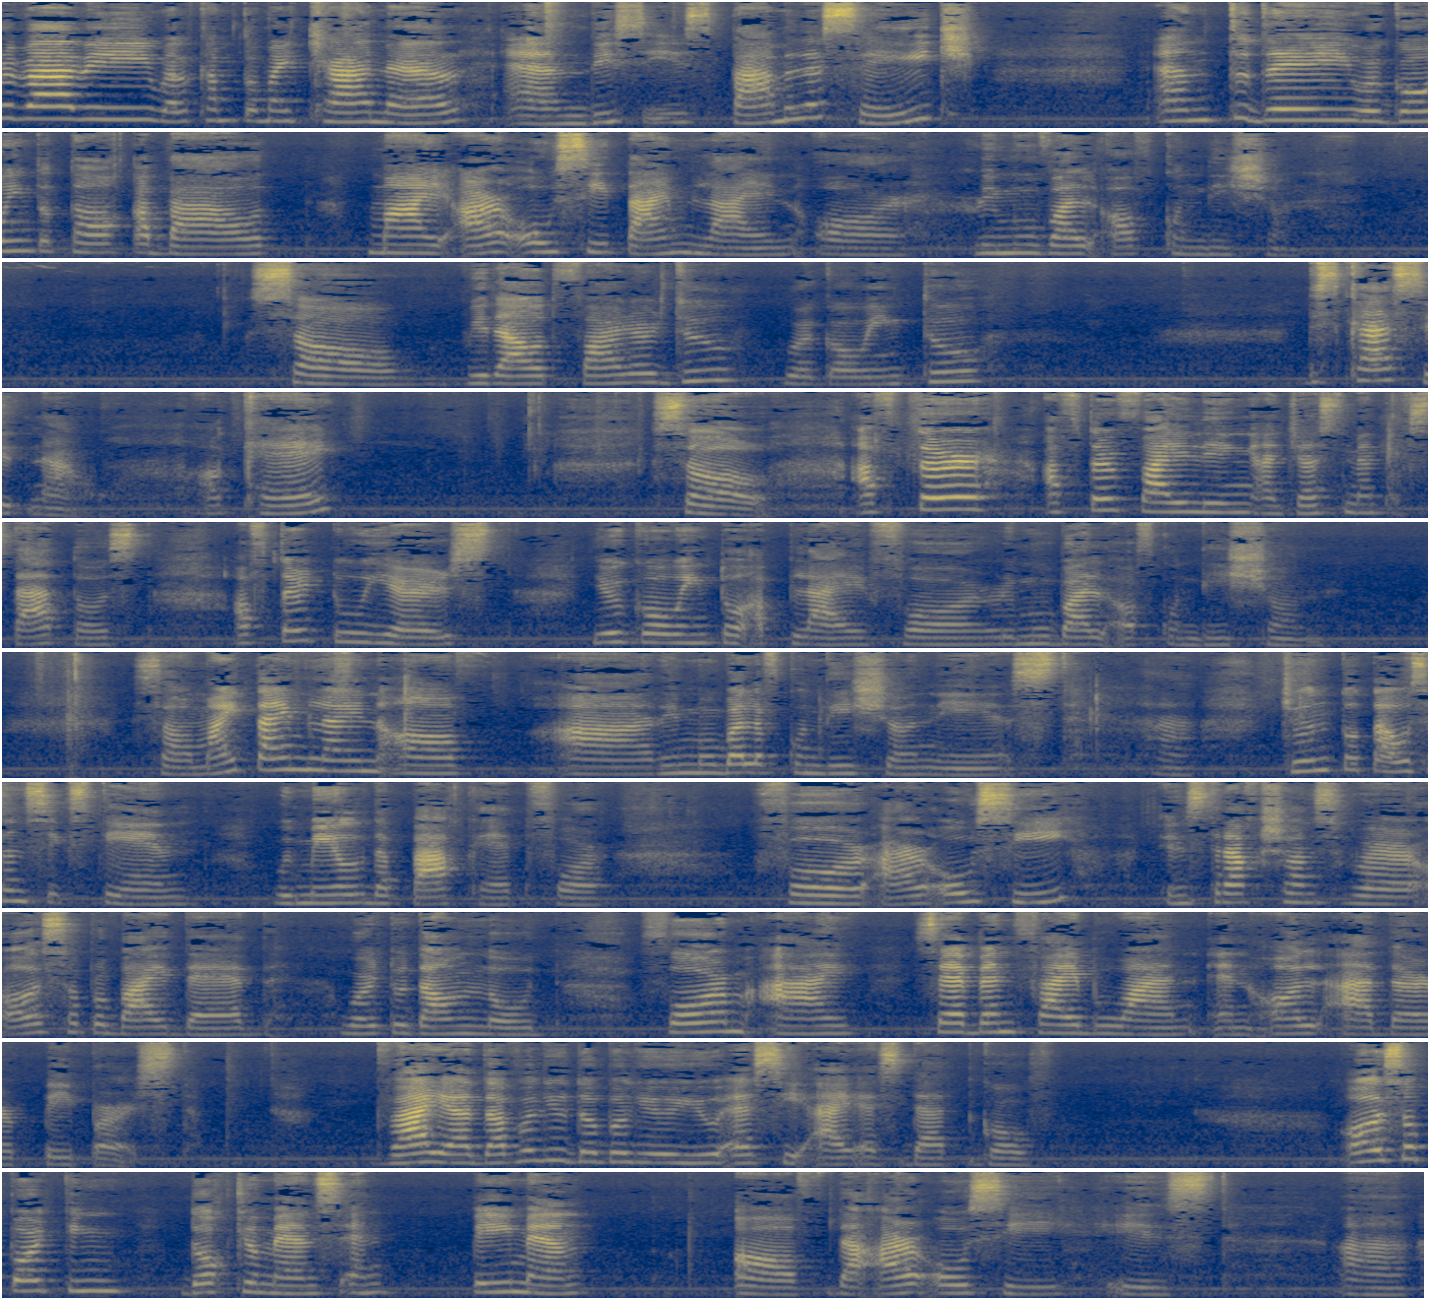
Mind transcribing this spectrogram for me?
everybody! Welcome to my channel and this is Pamela Sage and today we're going to talk about my ROC timeline or removal of condition. So without further ado, we're going to discuss it now. Okay? So after after filing adjustment of status, after two years, you're going to apply for removal of condition. So, my timeline of uh, removal of condition is uh, June 2016, we mailed the packet for for ROC. Instructions were also provided where to download Form I 751 and all other papers via www.uscis.gov. All supporting documents and payment of the ROC is uh,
